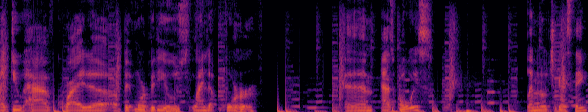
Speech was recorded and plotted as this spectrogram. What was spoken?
I do have quite a, a bit more videos lined up for her. And as always, let me know what you guys think.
